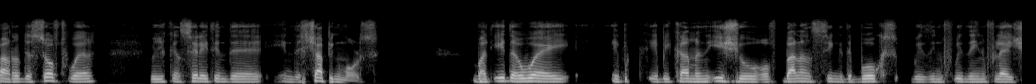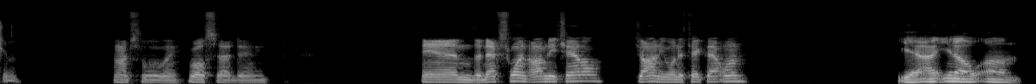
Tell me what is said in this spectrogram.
part of the software where you can sell it in the in the shopping malls. But either way, it, it become an issue of balancing the books with, in, with the inflation. Absolutely. Well said, Dani. And the next one, omni-channel. John, you want to take that one? Yeah, you know, um,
